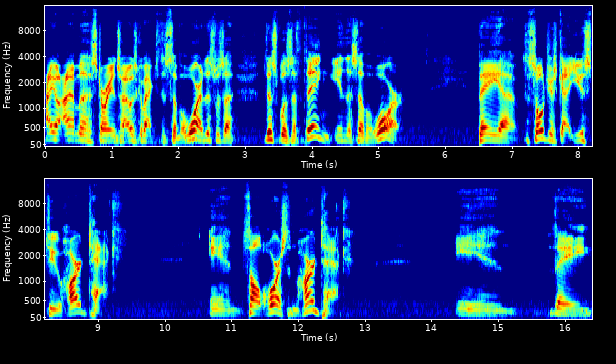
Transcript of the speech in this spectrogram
I, I'm a historian, so I always go back to the Civil War. This was a this was a thing in the Civil War. They uh, the soldiers got used to hardtack and salt horse and hardtack, and they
